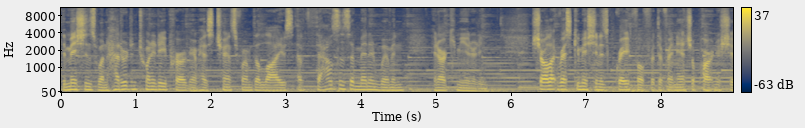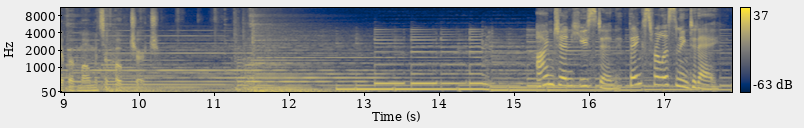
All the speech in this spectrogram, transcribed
the mission's 120 day program has transformed the lives of thousands of men and women in our community. Charlotte Rescue Mission is grateful for the financial partnership of Moments of Hope Church. I'm Jen Houston. Thanks for listening today.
